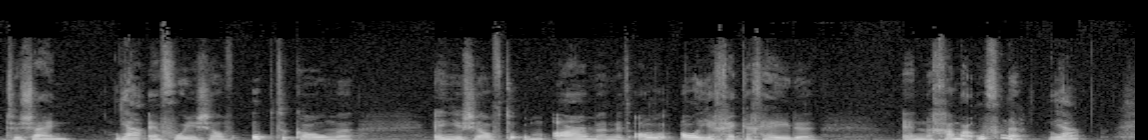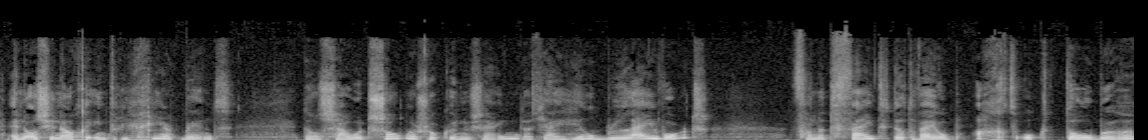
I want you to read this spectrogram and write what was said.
te zijn. Ja, En voor jezelf op te komen en jezelf te omarmen met al, al je gekkigheden. En ga maar oefenen. ja. En als je nou geïntrigeerd bent, dan zou het zomaar zo kunnen zijn dat jij heel blij wordt van het feit dat wij op 8 oktober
